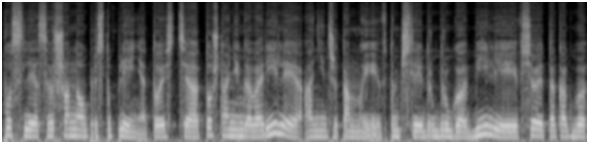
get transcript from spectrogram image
после совершенного преступления. То есть э, то, что они говорили, они же там и в том числе и друг друга били, и все это как бы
